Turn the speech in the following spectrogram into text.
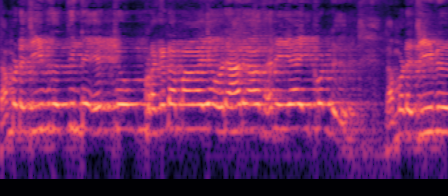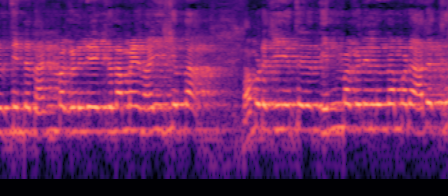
നമ്മുടെ ജീവിതത്തിന്റെ ഏറ്റവും പ്രകടമായ ഒരു ആരാധനയായിക്കൊണ്ട് നമ്മുടെ ജീവിതത്തിന്റെ നന്മകളിലേക്ക് നമ്മെ നയിക്കുന്ന നമ്മുടെ ജീവിതത്തിലെ തിന്മകളിൽ നിന്ന് നമ്മുടെ അടക്ക്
